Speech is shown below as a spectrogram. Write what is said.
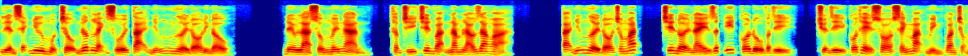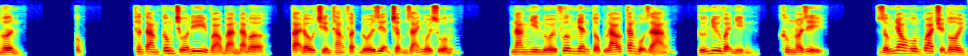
liền sẽ như một chậu nước lạnh xối tại những người đó đỉnh đầu. Đều là sống mấy ngàn, thậm chí trên vạn năm láo ra hỏa. Tại những người đó trong mắt, trên đời này rất ít có đồ vật gì, chuyện gì có thể so sánh mạng mình quan trọng hơn. Thần tam công chúa đi vào bàn đá bờ, tại đấu chiến thắng phật đối diện chậm rãi ngồi xuống. Nàng nhìn đối phương nhân tộc lão tăng bộ dáng, cứ như vậy nhìn, không nói gì. Giống nhau hôm qua chuyện thôi,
